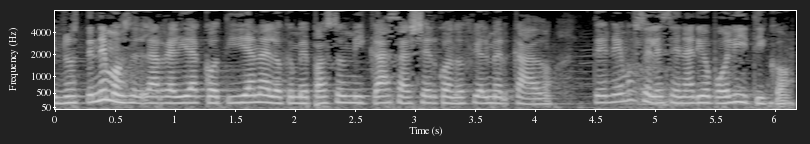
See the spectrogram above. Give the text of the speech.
no tenemos la realidad cotidiana de lo que me pasó en mi casa ayer cuando fui al mercado. Tenemos el escenario político,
